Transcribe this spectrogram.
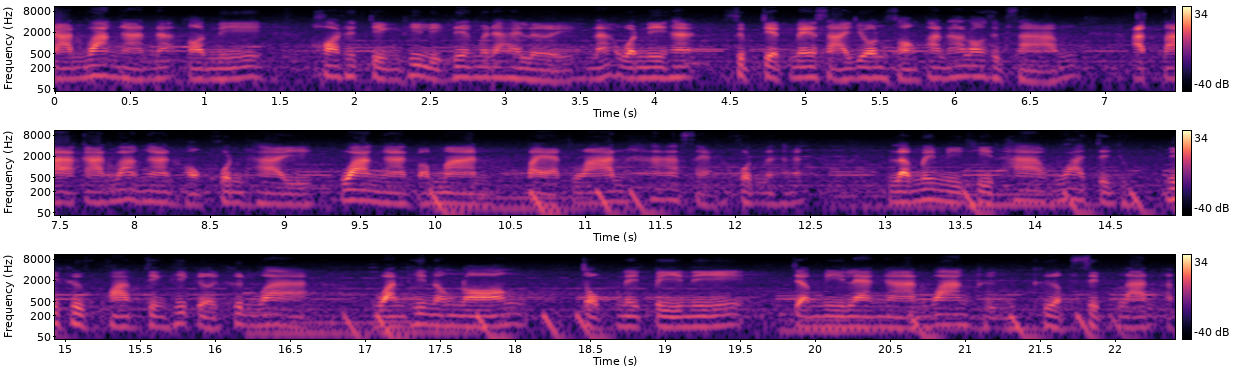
การว่างงานณตอนนี้ข้อเท็จจริงที่หลีกเลี่ยงไม่ได้เลยณนะวันนี้ฮะ 17 เมษายน 2513 อัตราการว่างงานของคนไทยว่างงานประมาณ8ล้าน5แสนคนนะฮะและไม่มีทีท่าว่าจะหยุดนี่คือความจริงที่เกิดขึ้นว่า วันที่น้องๆจบในปีนี้จะมีแรงงานว่างถึงเกือบ 10 ล้านอั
